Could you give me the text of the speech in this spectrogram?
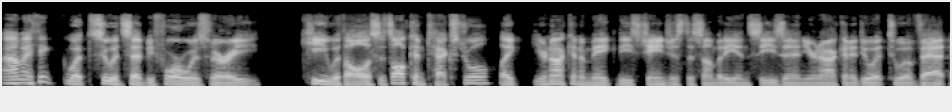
Um, I think what Sue had said before was very key with all this. It's all contextual. Like you're not going to make these changes to somebody in season. You're not going to do it to a vet.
